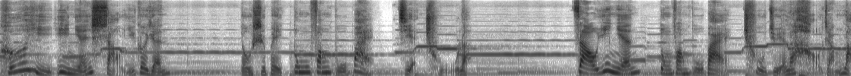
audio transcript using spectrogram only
何以一年少一个人？都是被东方不败剪除了。早一年，东方不败处决了好长老；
